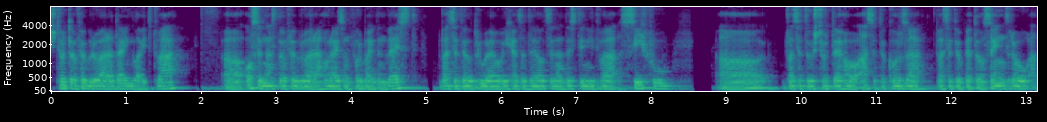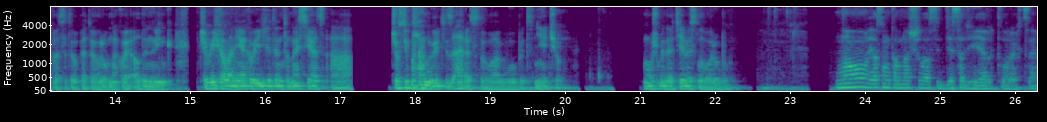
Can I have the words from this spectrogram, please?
4. februára Dying Light 2, 18. februára Horizon Forbidden West, 22. vychádza DLC na Destiny 2 Sifu, 24. Assetto Corsa, 25. Saints Row a 25. rovnako je Elden Ring. Čo vy chalani, ako vidíte tento mesiac a čo si plánujete zahrať z toho, ak vôbec niečo? Môžeme dať tebe slovo, Robo. No, ja som tam našiel asi 10 hier, ktoré chcem.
